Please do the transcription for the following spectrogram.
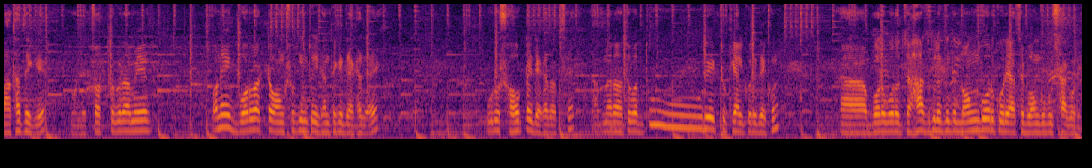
মাথা থেকে মানে চট্টগ্রামের অনেক বড় একটা অংশ কিন্তু এখান থেকে দেখা যায়। পুরো শহরটাই দেখা যাচ্ছে। আপনারা হয়তো বা দূরে একটু খেয়াল করে দেখুন। বড় বড় জাহাজগুলো কিন্তু নঙ্গর করে আছে বঙ্গোপসাগরে।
